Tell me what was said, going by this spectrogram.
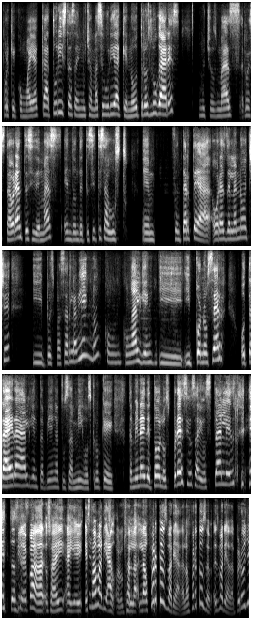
porque como hay acá turistas, hay mucha más seguridad que en otros lugares, muchos más restaurantes y demás, en donde te sientes a gusto, en sentarte a horas de la noche y pues pasarla bien, ¿no? Con, con alguien y, y, conocer o traer a alguien también a tus amigos. Creo que también hay de todos los precios, hay hostales. Entonces... Sí, para, o sea, hay, hay, está variado, o sea, la, la, oferta es variada, la oferta es, es, variada. Pero oye,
